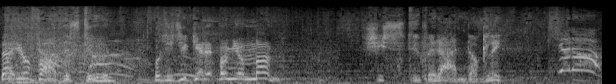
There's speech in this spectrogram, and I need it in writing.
That your father's doing? Or did you get it from your mum? She's stupid and ugly. Shut up!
